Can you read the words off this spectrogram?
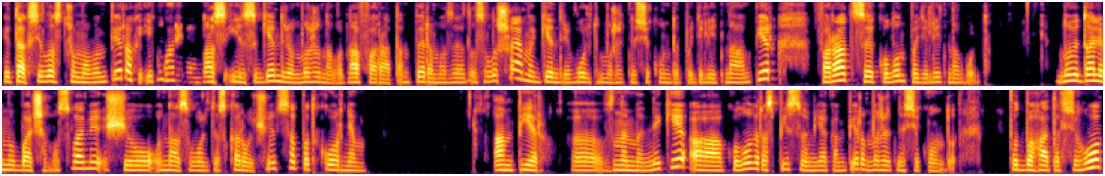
І так, сила струму в амперах, і корінь у нас із Генрі умножено на фарад. Ампери ми залишаємо, Генрі вольт умножить на секунду поділити на ампер, фарад це колон поділити на вольт. Ну і далі ми бачимо з вами, що у нас вольти скорочуються під корнем ампер е, в знаменники, а колон розписуємо як ампер умножить на секунду. Тут багато всього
